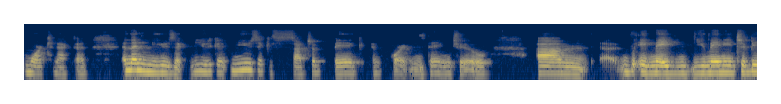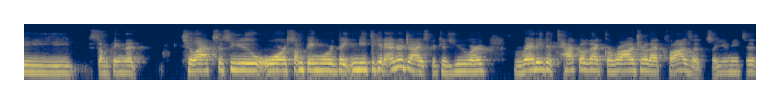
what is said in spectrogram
more connected. And then music music music is such a big important thing too. Um, it may you may need to be something that chillaxes you or something where that you need to get energized because you are ready to tackle that garage or that closet so you need to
